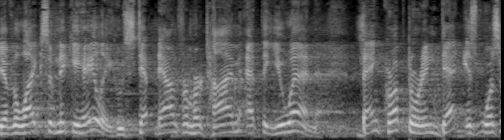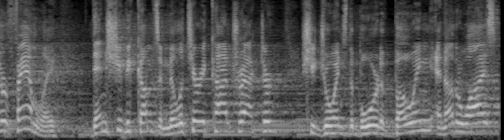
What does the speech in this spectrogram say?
You have the likes of Nikki Haley, who stepped down from her time at the UN. Bankrupt or in debt is, was her family. Then she becomes a military contractor. She joins the board of Boeing and otherwise,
